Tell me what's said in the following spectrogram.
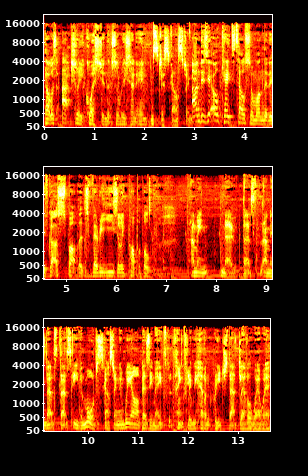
That was actually a question that somebody sent in. It's disgusting. And is it okay to tell someone that they've got a spot that's very easily poppable? I mean, no, that's I mean that's that's even more disgusting. I mean, we are busy mates, but thankfully we haven't reached that level where we're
